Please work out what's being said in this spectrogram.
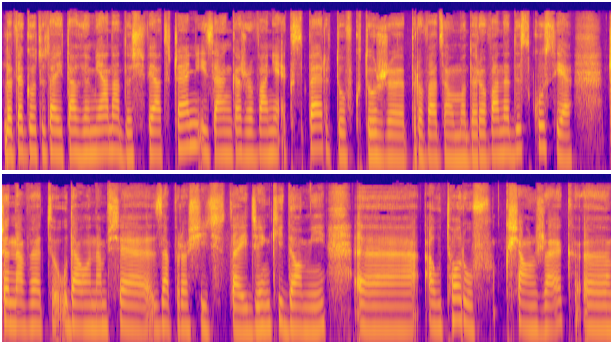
Dlatego tutaj ta wymiana doświadczeń i zaangażowanie ekspertów, którzy prowadzą moderowane dyskusje, czy nawet udało nam się zaprosić tutaj dzięki Domi e, autorów książek, e,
